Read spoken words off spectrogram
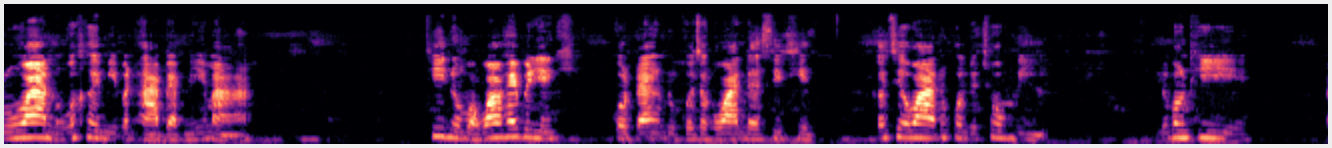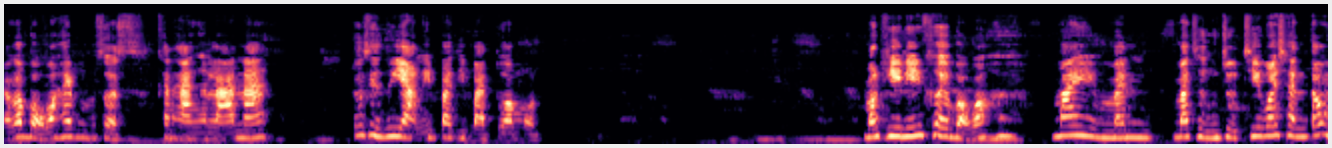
รู้ว่าหนูก็เคยมีปัญหาแบบนี้มา ที่หนูบอกว่าให้ไปเรียนกดแรงดูดกฎจักรวาลเดอะซีคิดก็เชื่อว่าทุกคนจะโชคดี หรือบางทีเราก็บอกว่าให้ไปประสวดคาถาเงินล้านนะทุกสิ่งทุกอย่างนี้ปฏิบัติตัวหมด บางทีนี้เคยบอกว่าไม่มันมาถึงจุดที่ว่าฉันต้อง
